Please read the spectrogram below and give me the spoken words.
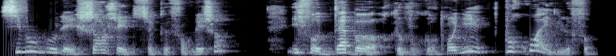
si vous voulez changer ce que font les gens, il faut d'abord que vous compreniez pourquoi ils le font.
